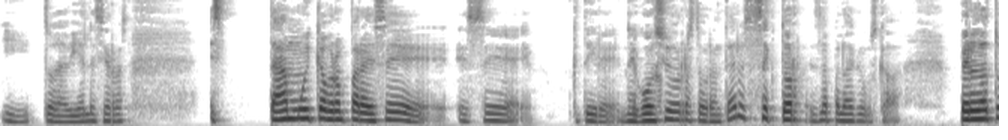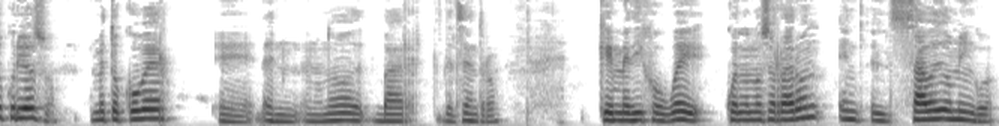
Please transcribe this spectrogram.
y todavía le cierras. Está muy cabrón para ese, ese, ¿qué te diré? Negocio restaurantero, ese sector es la palabra que buscaba. Pero dato curioso, me tocó ver eh, en, en un bar del centro que me dijo, güey, cuando nos cerraron en el sábado y domingo,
